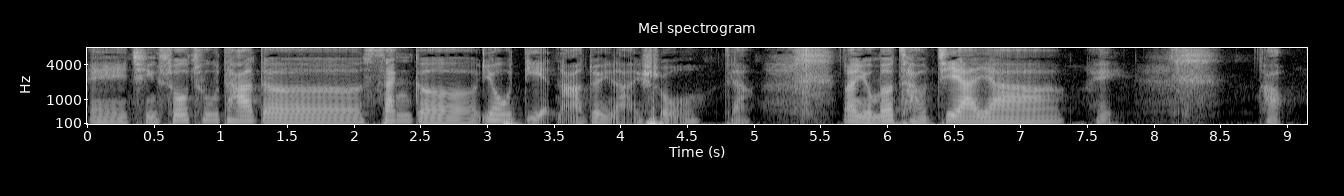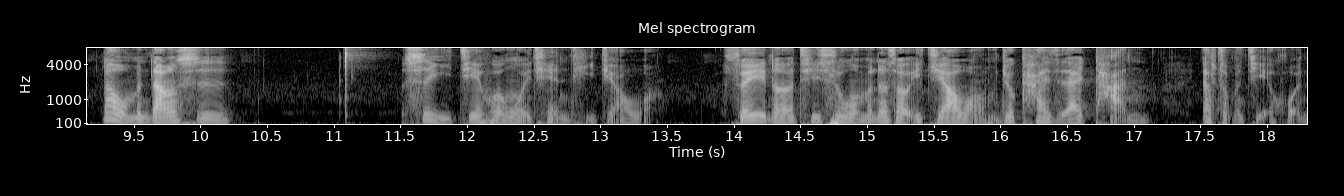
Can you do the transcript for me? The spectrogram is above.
哎，请说出他的三个优点啊，对你来说，这样。那有没有吵架呀？嘿，好，那我们当时是以结婚为前提交往，所以呢，其实我们那时候一交往，我们就开始在谈要怎么结婚。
